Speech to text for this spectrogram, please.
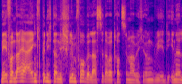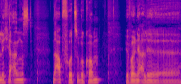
nee, von daher eigentlich bin ich dann nicht schlimm vorbelastet, aber trotzdem habe ich irgendwie die innerliche Angst, eine Abfuhr zu bekommen. Wir wollen ja alle äh,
